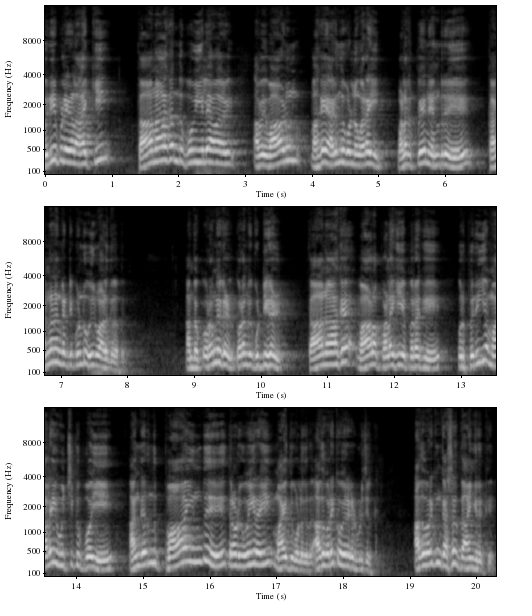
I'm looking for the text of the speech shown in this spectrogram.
பெரிய பிள்ளைகள் ஆக்கி தானாக அந்த புவியிலே அவை அவை வாழும் வகை அறிந்து கொள்ளும் வரை வளர்ப்பேன் என்று கங்கணம் கட்டிக்கொண்டு உயிர் வாழ்கிறது. அந்த குரங்குகள் குரங்கு குட்டிகள் தானாக வாழ பழகிய பிறகு ஒரு பெரிய மலை உச்சிக்கு போய் அங்கேருந்து பாய்ந்து தன்னுடைய உயிரை மாய்த்து கொள்கிறது. அது வரைக்கும் உயிரை கண்டுபிடிச்சிருக்கு. அது வரைக்கும் கஷ்டத்தை தாங்கியிருக்கு.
